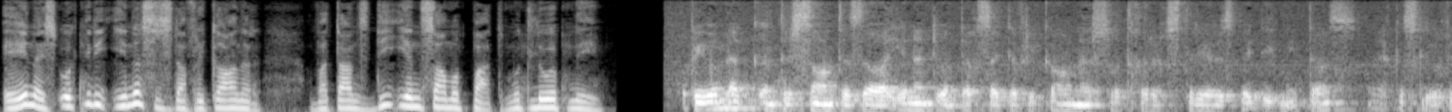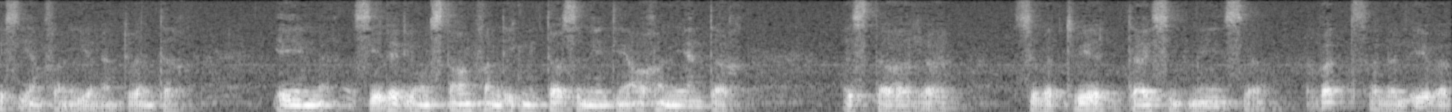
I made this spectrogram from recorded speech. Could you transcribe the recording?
En hy's ook nie die enigste Suid-Afrikaner wat tans die eensame pad moet loop nie Op die oomblik interessant is daar 21 Suid-Afrikaners wat geregistreer is by Dignitas. Ek is logies een van die 21. En sedert die ontstaan van Dignitas in 1998 is daar uh, so wat 2000 mense wat hulle lewe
